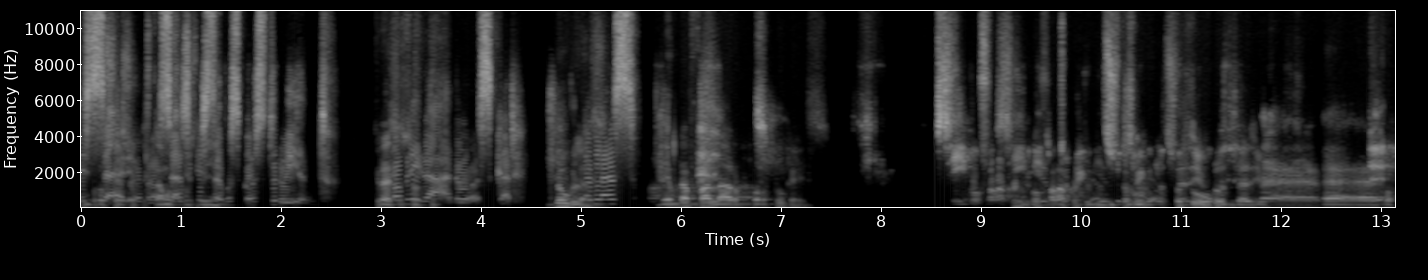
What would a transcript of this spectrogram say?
Es un proceso que estamos construyendo. Gracias. Obrigado, Oscar. Douglas, Douglas, lembra falar português. Sim, vou falar Sim, português. vou falar Muito português. Sou Muito obrigado. Douglas, Sou. Douglas, do Brasil. É, É, é, bom, é,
